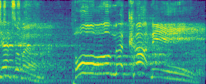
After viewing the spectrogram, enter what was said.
Gentlemen, Paul McCartney.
